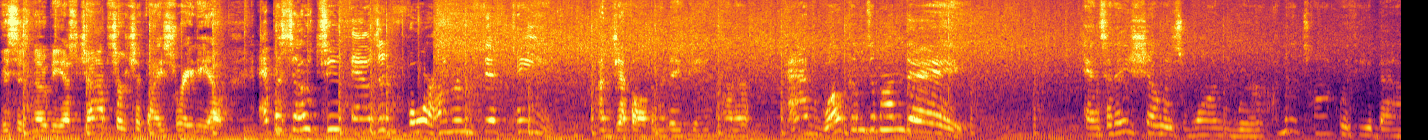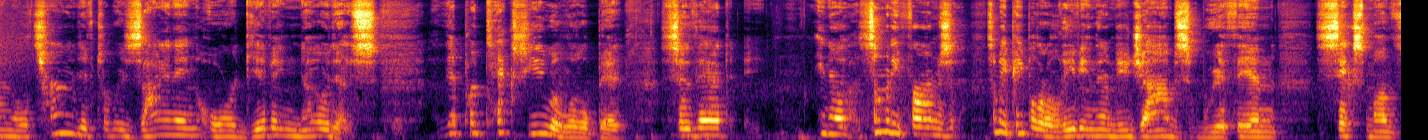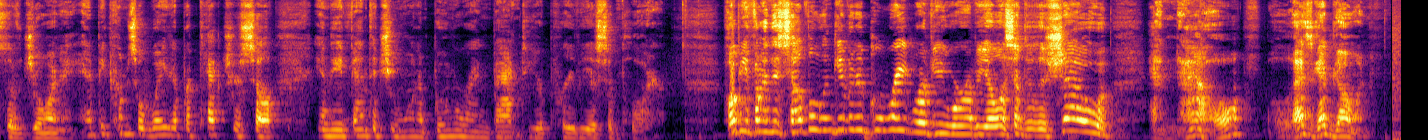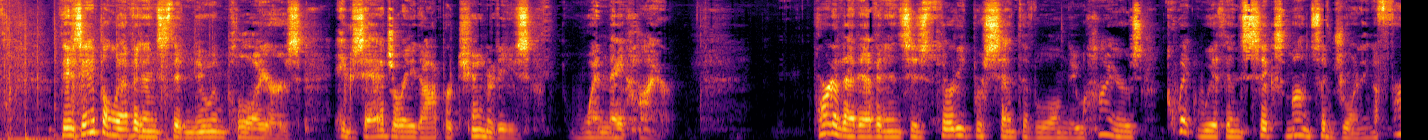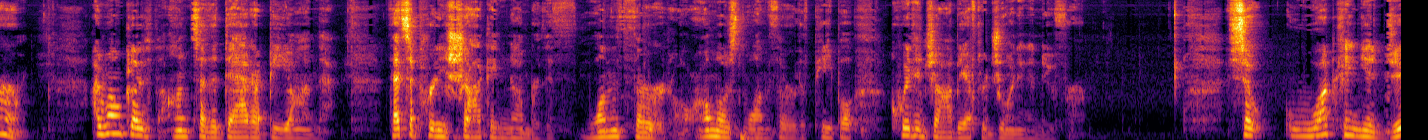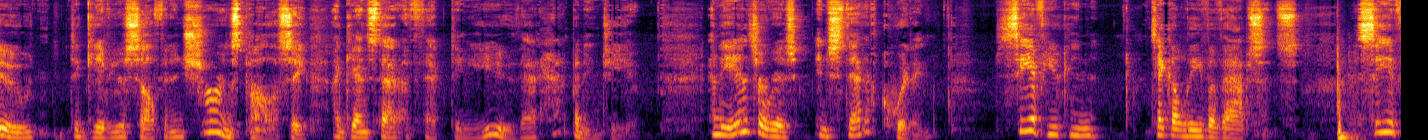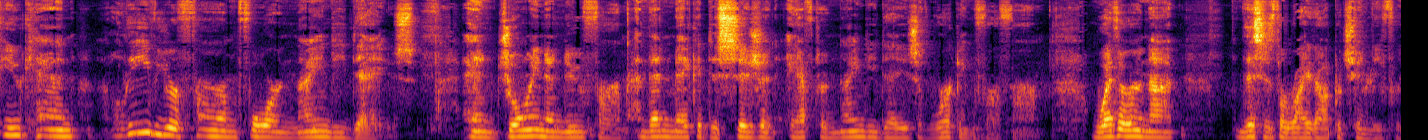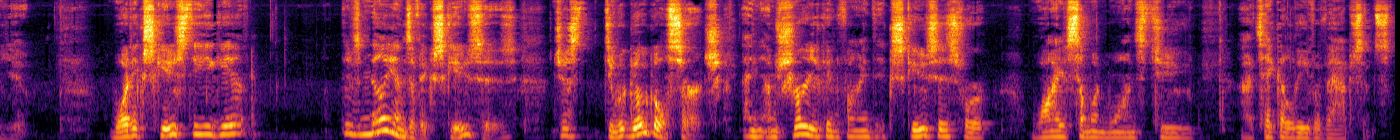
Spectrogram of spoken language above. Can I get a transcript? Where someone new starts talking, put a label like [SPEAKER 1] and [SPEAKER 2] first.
[SPEAKER 1] This is No BS Job Search Advice Radio, episode 2415. I'm Jeff Altman, Big Game Hunter, and welcome to Monday. And today's show is one where I'm going to talk with you about an alternative to resigning or giving notice that protects you a little bit so that, you know, so many firms, so many people are leaving their new jobs within six months of joining. And it becomes a way to protect yourself in the event that you want to boomerang back to your previous employer. Hope you find this helpful and give it a great review wherever you listen to the show. And now, let's get going. There's ample evidence that new employers exaggerate opportunities when they hire. Part of that evidence is 30% of all new hires quit within six months of joining a firm. I won't go onto the data beyond that. That's a pretty shocking number that one third or almost one third of people quit a job after joining a new firm. So, what can you do to give yourself an insurance policy against that affecting you, that happening to you? And the answer is instead of quitting, see if you can take a leave of absence. See if you can leave your firm for 90 days and join a new firm and then make a decision after 90 days of working for a firm whether or not this is the right opportunity for you. What excuse do you give? There's millions of excuses. Just do a Google search, and I'm sure you can find excuses for why someone wants to uh, take a leave of absence.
